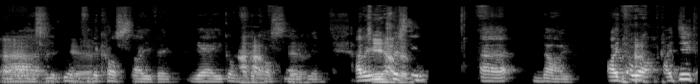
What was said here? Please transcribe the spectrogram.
ah, uh, uh, so you've gone yeah. for the cost saving. Yeah, you've gone for I the have, cost saving. I mean, interesting. Uh, no, I well, I did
